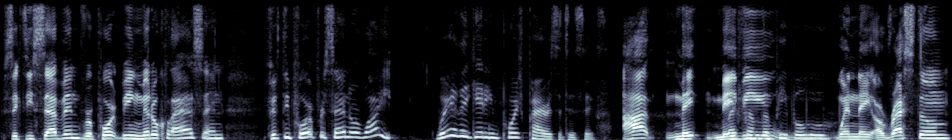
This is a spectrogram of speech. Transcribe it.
67 report being middle class, and 54% are white. Where are they getting porch pirate statistics? I may, maybe the people who- when they arrest them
